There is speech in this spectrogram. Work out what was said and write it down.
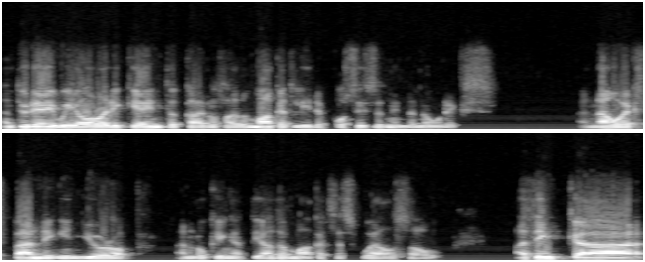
and today we already gained the kind of like the market leader position in the Nordics, and now expanding in Europe and looking at the other markets as well. So I think uh,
